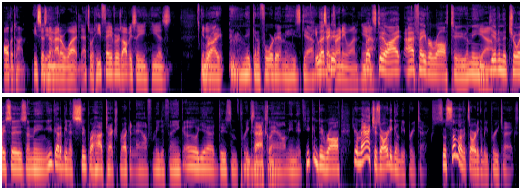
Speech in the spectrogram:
all the time. He says no matter what. That's what he favors. Obviously, he has, you know, right. he can afford it. I mean, he's got he would but- say but- for anyone. Yeah. But still, I, I favor Roth too. I mean, Yeah. given the choices, I mean, you got to be in a super high tax bracket now for me to think, oh, yeah, do some pre tax Exactly. now. I mean, if you can do Roth, your match is already going to be pre tax. So some of it's already going to be pre tax.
